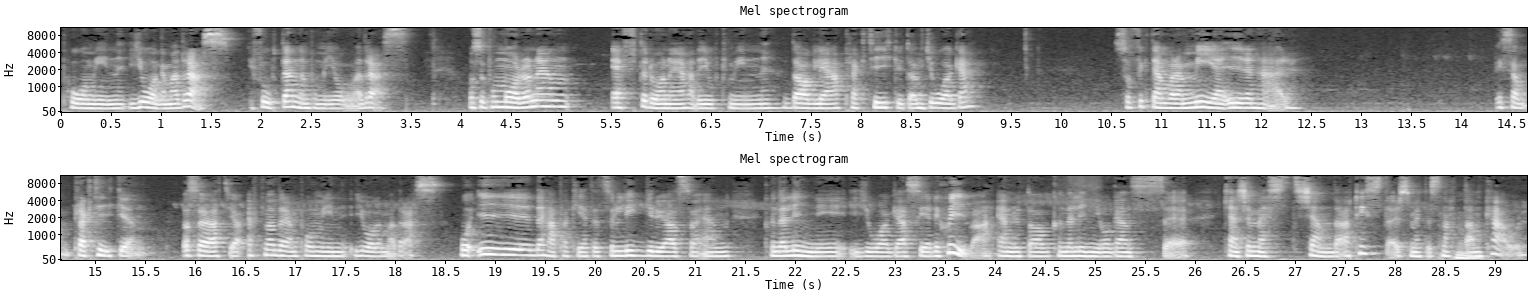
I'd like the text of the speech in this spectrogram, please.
på min yogamadrass. I fotänden på min yogamadrass. Och så på morgonen efter då när jag hade gjort min dagliga praktik utav yoga så fick den vara med i den här liksom, praktiken. Alltså att jag öppnade den på min yogamadrass. Och i det här paketet så ligger det ju alltså en kundalini-yoga CD-skiva. En utav kundalini-yogans eh, kanske mest kända artister som heter Snattam Kaur.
